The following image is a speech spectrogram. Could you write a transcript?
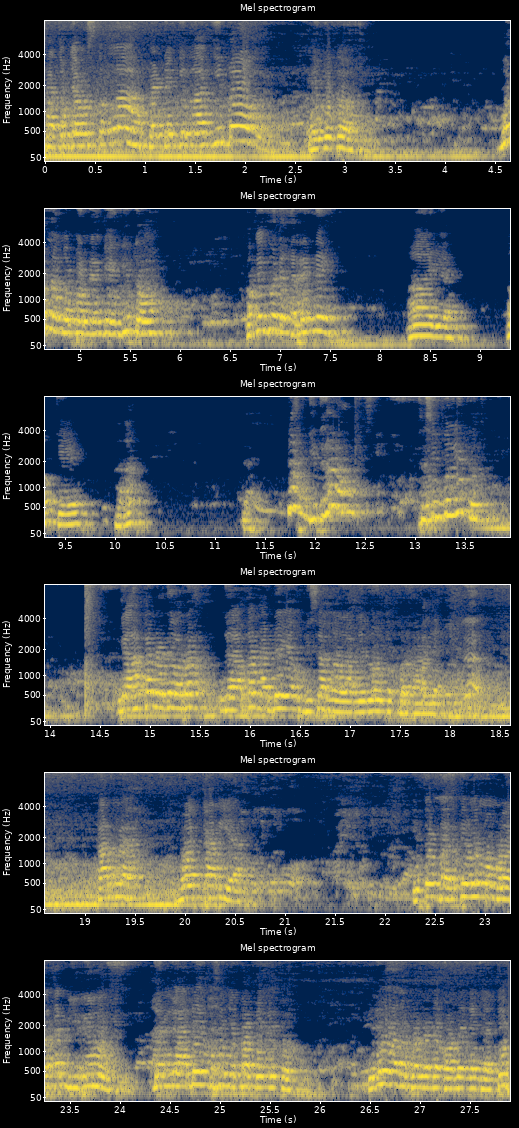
satu jam setengah, pendekin lagi dong, kayak gitu. Gue nanggepin yang kayak gitu, oke gue dengerin nih. Ah iya, oke, Hah? Nah, nah gitu lah, sesimpel itu. Nggak akan ada orang, nggak akan ada yang bisa ngalangin lo untuk berkarya. Karena buat karya itu berarti lo mengeluarkan diri lo dan nggak ada yang bisa nyebabin itu. Jadi walaupun ada komen negatif,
